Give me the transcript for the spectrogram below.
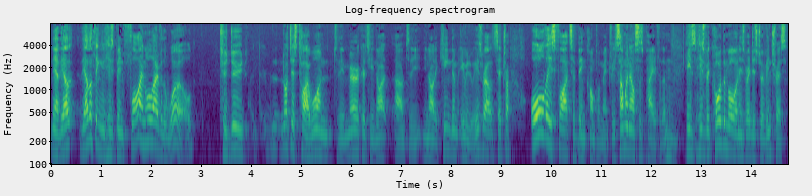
Now, the other, the other thing, he's been flying all over the world to do not just Taiwan, to the America, to, Unite, um, to the United Kingdom, even to Israel, etc. All these flights have been complimentary. Someone else has paid for them. Hmm. He's, he's recorded them all in his register of interest,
